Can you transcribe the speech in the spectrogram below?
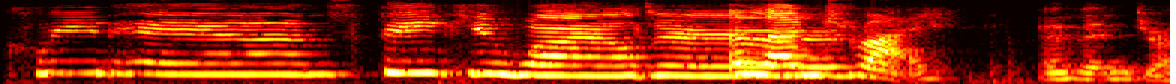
Clean hands. Thank you, Wilder. And then try. And then dry.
